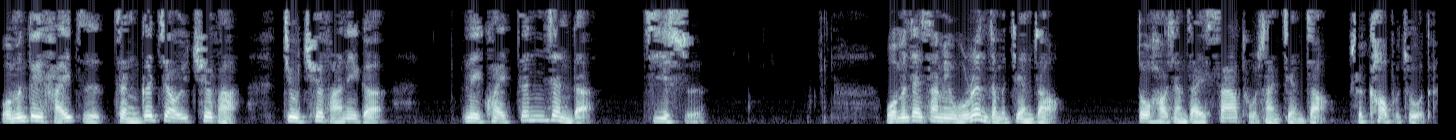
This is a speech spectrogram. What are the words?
我们对孩子整个教育缺乏，就缺乏那个那块真正的基石。我们在上面无论怎么建造，都好像在沙土上建造，是靠不住的。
